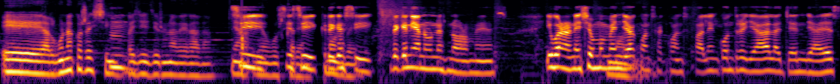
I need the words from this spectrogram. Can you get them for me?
eh, alguna cosa així, mm. vaig llegir una vegada. Ja, sí, ja sí, sí, crec Molt que bé. sí, crec que n'hi ha unes normes. I bueno, en aquest moment Molt ja, quan, quan es fa l'encontre ja la gent ja és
